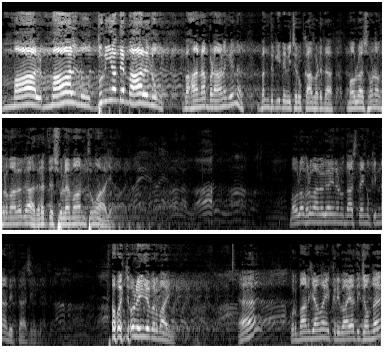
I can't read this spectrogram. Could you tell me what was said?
مال مال نو، دنیا دے مال نو بہانہ بنان گے نا، بندگی دے وچ رکاوٹ دا، مولا سونا فرماوے گا، حضرت سلیمان تو آ جا۔ مولا فرماوے گا، انہاں نو دس تینو کنا دتا سی۔ توجہ نہیں جے فرمائی۔ ہاں؟ قربان جاواں، ایک روایت ہی چاہندا ہے،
